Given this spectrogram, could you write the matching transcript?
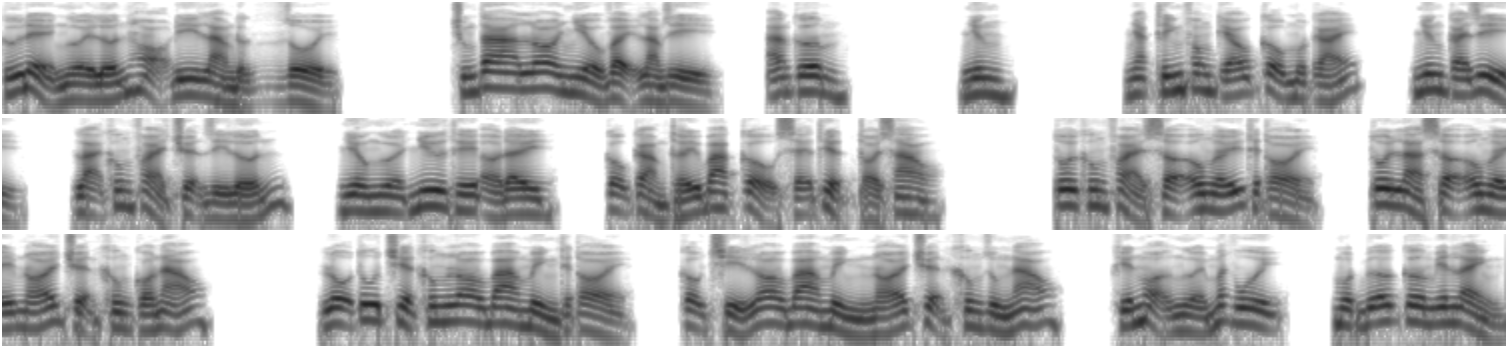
cứ để người lớn họ đi làm được rồi chúng ta lo nhiều vậy làm gì, ăn cơm. Nhưng, nhạc thính phong kéo cậu một cái, nhưng cái gì, lại không phải chuyện gì lớn, nhiều người như thế ở đây, cậu cảm thấy ba cậu sẽ thiệt thòi sao? Tôi không phải sợ ông ấy thiệt thòi, tôi là sợ ông ấy nói chuyện không có não. Lộ tu triệt không lo ba mình thiệt thòi, cậu chỉ lo ba mình nói chuyện không dùng não, khiến mọi người mất vui. Một bữa cơm yên lành,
